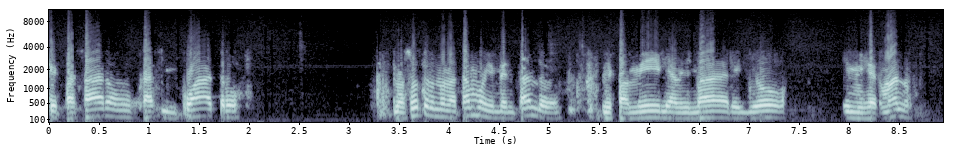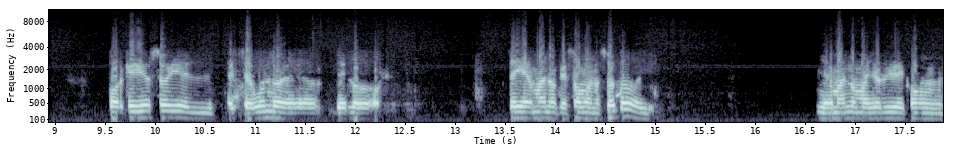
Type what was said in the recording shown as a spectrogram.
que pasaron, casi cuatro. Nosotros nos la estamos inventando, mi familia, mi madre, yo y mis hermanos, porque yo soy el, el segundo de, de los seis hermanos que somos nosotros y mi hermano mayor vive con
